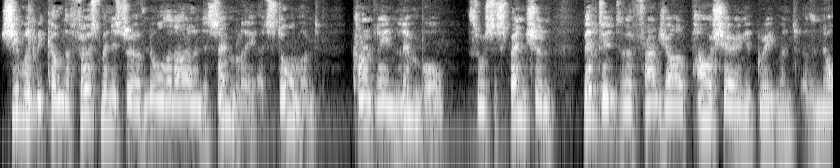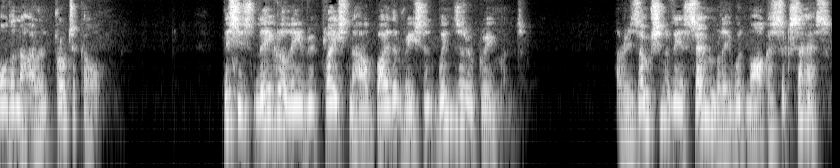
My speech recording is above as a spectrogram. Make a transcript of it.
She will become the first Minister of Northern Ireland Assembly at Stormont, currently in limbo through a suspension built into the fragile power sharing agreement of the Northern Ireland Protocol. This is legally replaced now by the recent Windsor Agreement. A resumption of the Assembly would mark a success,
